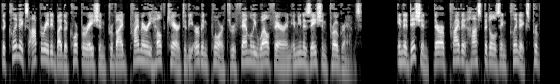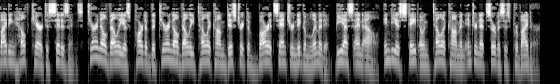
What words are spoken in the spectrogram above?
The clinics operated by the corporation provide primary health care to the urban poor through family welfare and immunization programs. In addition, there are private hospitals and clinics providing health care to citizens. Tirunelveli is part of the Tirunelveli Telecom District of Bharat Sanchar Nigam Limited (BSNL), India's state-owned telecom and internet services provider.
